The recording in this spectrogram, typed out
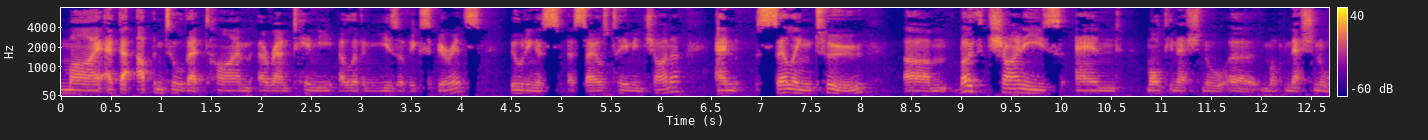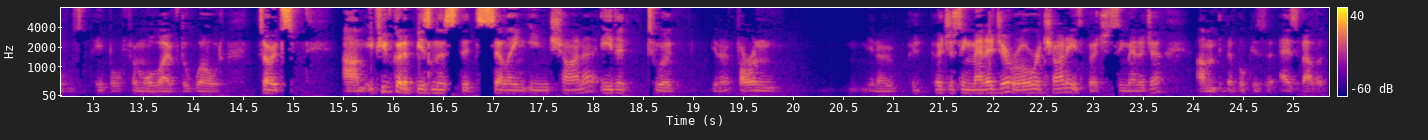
my at that up until that time around 10 11 years of experience building a, a sales team in China and selling to um, both Chinese and multinational uh, multinationals people from all over the world. So it's um, if you've got a business that's selling in China, either to a you know foreign you know purchasing manager or a Chinese purchasing manager, um, the book is as valid.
